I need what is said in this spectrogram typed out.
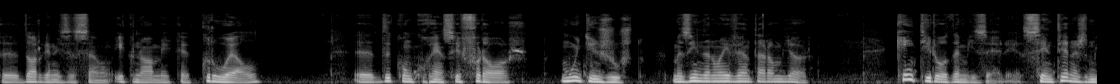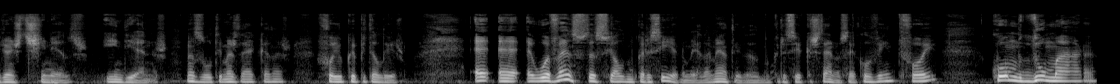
de organização económica cruel, de concorrência feroz, muito injusto, mas ainda não inventaram melhor. Quem tirou da miséria centenas de milhões de chineses e indianos nas últimas décadas foi o capitalismo. A, a, o avanço da social-democracia, nomeadamente, e da democracia cristã no século XX, foi como domar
